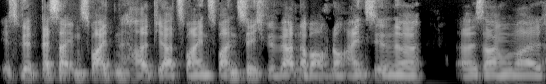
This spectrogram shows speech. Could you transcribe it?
es wird besser im zweiten Halbjahr 22. Wir werden aber auch noch einzelne, äh, sagen wir mal,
